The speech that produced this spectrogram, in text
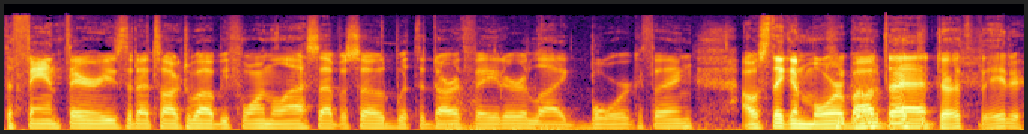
the fan theories that I talked about before in the last episode with the Darth Vader like Borg thing. I was thinking more about back that, to Darth Vader.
